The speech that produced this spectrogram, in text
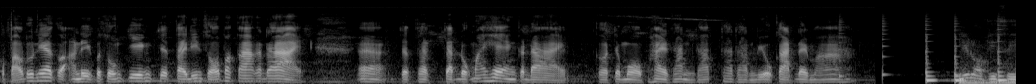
กระเป๋าตัวเนี้ยก็อเนกประสงค์จริงจะใส่ดินสอปากกาก็ได้จะจัดดอกไม้แห้งก็ได้ ก็จะมอบให้ท่านครับ ถ้าท่านมีโอกาสได้มา รอบที่สี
